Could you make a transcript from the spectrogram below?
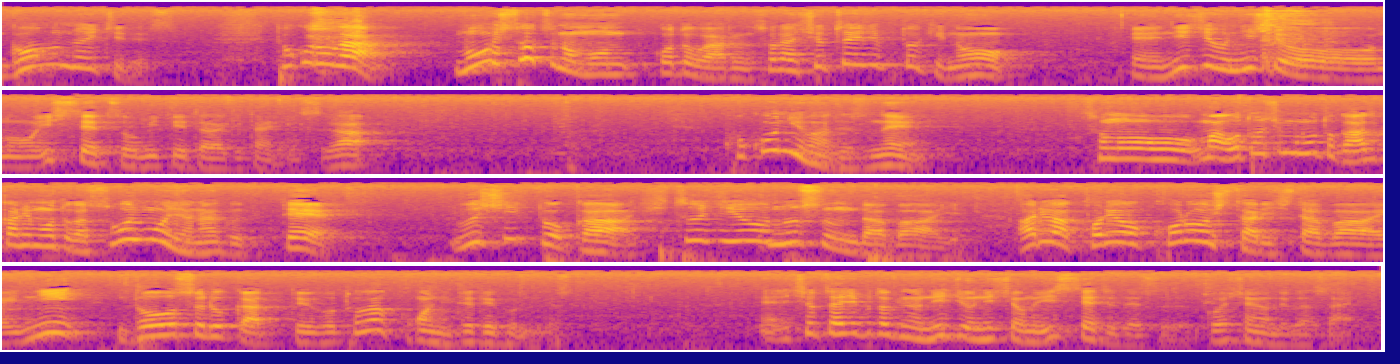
5分の1です。ところがもう一つのことがあるそれは出エジプト記の22章の一節を見ていただきたいんですがここにはですねそのまあ落とし物とか預かり物とかそういうものじゃなくって牛とか羊を盗んだ場合あるいはこれを殺したりした場合にどうするかっていうことがここに出てくるんです。出エジプト記の22章の一節です。ご一緒に読んでください。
